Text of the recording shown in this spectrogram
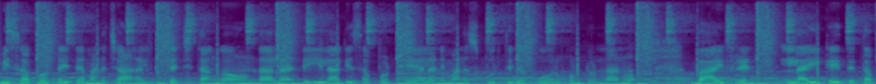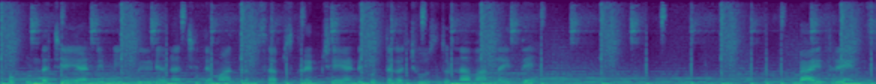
మీ సపోర్ట్ అయితే మన ఛానల్కి ఖచ్చితంగా ఉండాలండి. ఇలాగే సపోర్ట్ చేయాలని మనస్ఫూర్తిగా కోరుకుంటున్నాను. బాయ్ ఫ్రెండ్స్ లైక్ అయితే తప్పకుండా చేయండి. మీకు వీడియో నచ్చితే మాత్రం సబ్స్క్రైబ్ చేయండి. కొత్తగా చూస్తున్న వాళ్ళైతే బాయ్ ఫ్రెండ్స్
